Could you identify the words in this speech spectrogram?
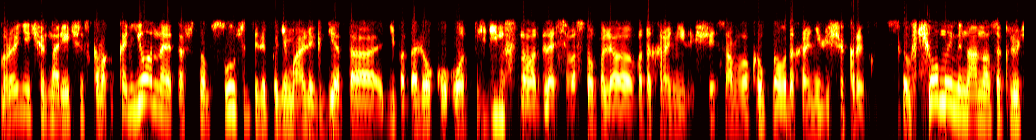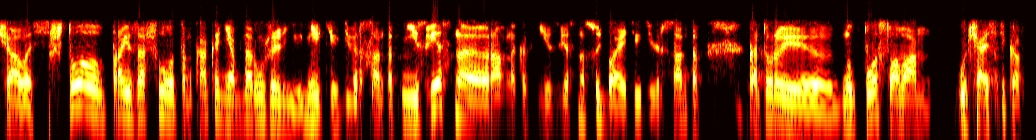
в районе Чернореченского каньона, это, чтобы слушатели понимали, где-то неподалеку от единственного для Севастополя водохранилища, и самого крупного водохранилища Крыма. В чем именно она заключалась? Что произошло там, как они обнаружили неких диверсантов, неизвестно, равно как неизвестно известна судьба этих диверсантов, которые, ну, по словам участников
